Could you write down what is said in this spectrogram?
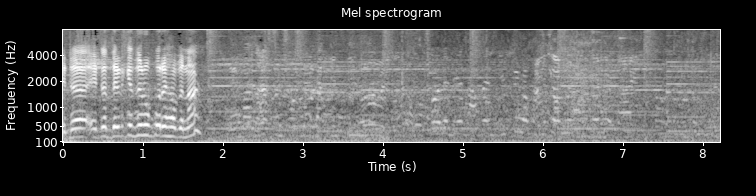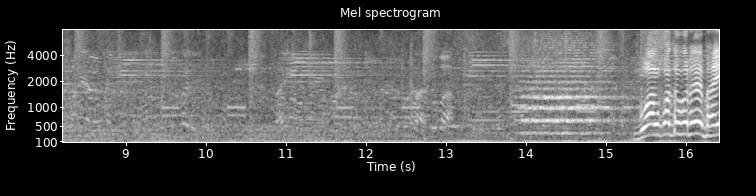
এটা এটা দেড় কেজির উপরে হবে না? বোয়াল কত করে ভাই?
